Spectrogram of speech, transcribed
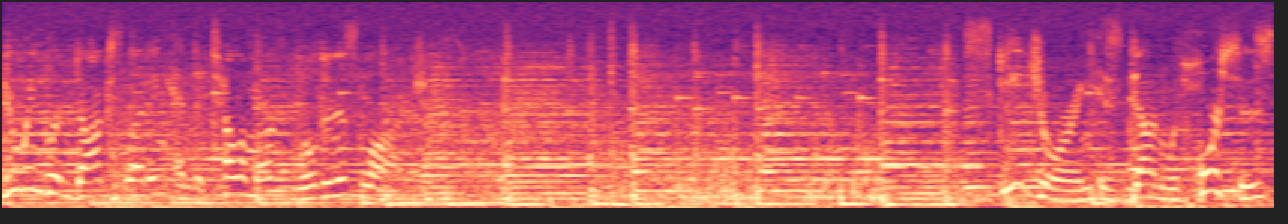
New England Dog Sledding and the Telemark Wilderness Lodge. Ski joring is done with horses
